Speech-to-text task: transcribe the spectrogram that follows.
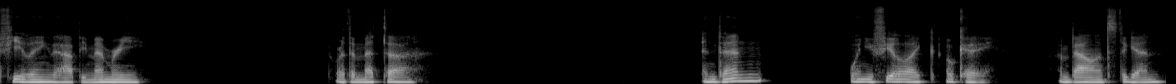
feeling, the happy memory, or the metta. And then when you feel like, okay, I'm balanced again,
